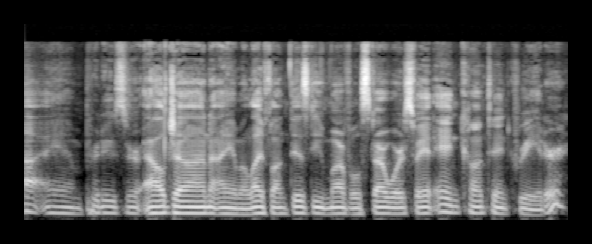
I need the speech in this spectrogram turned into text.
I am producer Aljon. I am a lifelong Disney, Marvel, Star Wars fan and content creator.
